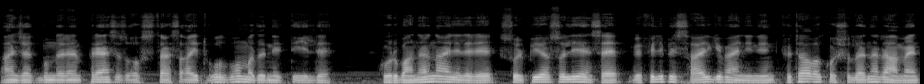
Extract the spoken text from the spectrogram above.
ancak bunların Princess of Stars'a ait olup olmadığı net değildi. Kurbanların aileleri Sulpiyo Soliense ve Filipin sahil güvenliğinin kötü hava koşullarına rağmen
